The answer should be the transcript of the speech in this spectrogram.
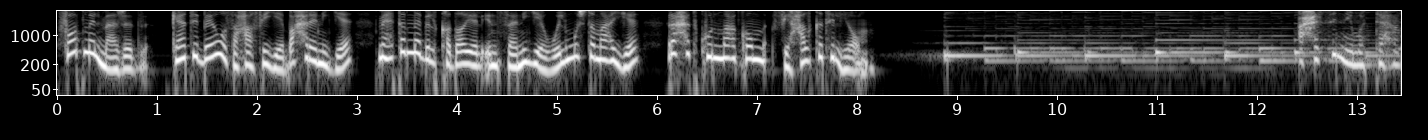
فاطمة الماجد كاتبة وصحفية بحرينية مهتمة بالقضايا الإنسانية والمجتمعية رح تكون معكم في حلقة اليوم. أحس إني متهم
